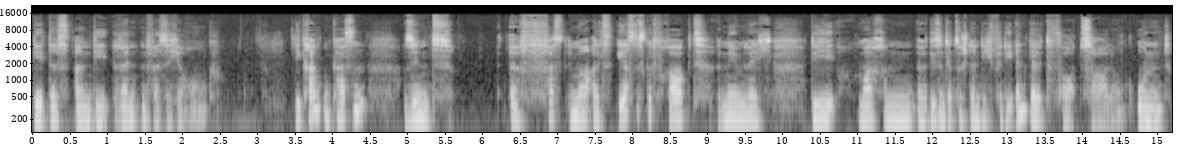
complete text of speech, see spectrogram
geht es an die Rentenversicherung. Die Krankenkassen sind äh, fast immer als erstes gefragt, nämlich die machen, äh, die sind ja zuständig für die Entgeltfortzahlung und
